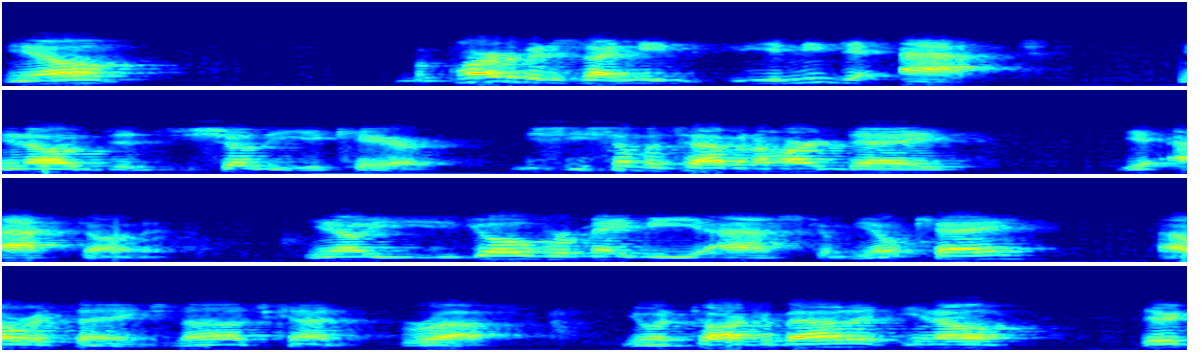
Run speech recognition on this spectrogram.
You know, but part of it is I need you need to act. You know, to show that you care. You see someone's having a hard day, you act on it. You know, you go over maybe you ask them, "You okay? How are things?" No, it's kind of rough. You want to talk about it? You know, there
